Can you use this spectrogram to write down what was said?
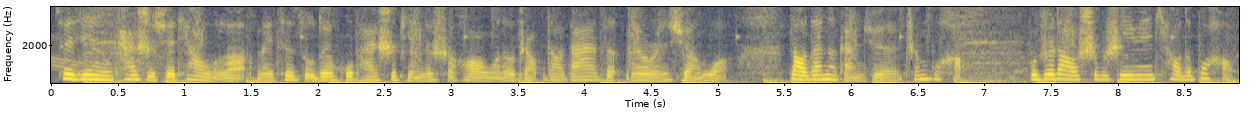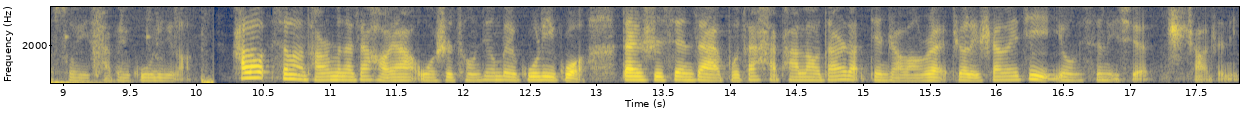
最近开始学跳舞了，每次组队互拍视频的时候，我都找不到搭子，没有人选我，落单的感觉真不好。不知道是不是因为跳得不好，所以才被孤立了。Hello，新浪糖人们，大家好呀！我是曾经被孤立过，但是现在不再害怕落单的店长王瑞。这里是安慰剂，用心理学找着你。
